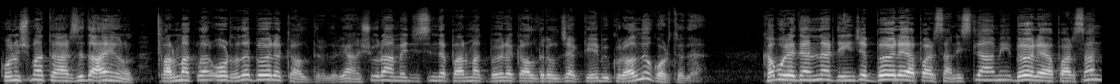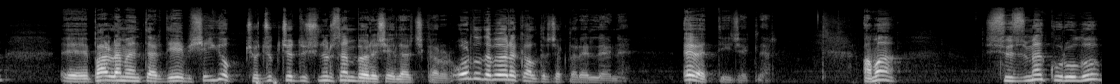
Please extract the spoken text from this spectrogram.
Konuşma tarzı da aynı olur. Parmaklar orada da böyle kaldırılır. Yani Şura Meclisi'nde parmak böyle kaldırılacak diye bir kural yok ortada. Kabul edenler deyince böyle yaparsan İslami, böyle yaparsan e, parlamenter diye bir şey yok. Çocukça düşünürsen böyle şeyler çıkarır. Orada da böyle kaldıracaklar ellerini. Evet diyecekler. Ama süzme kurulu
